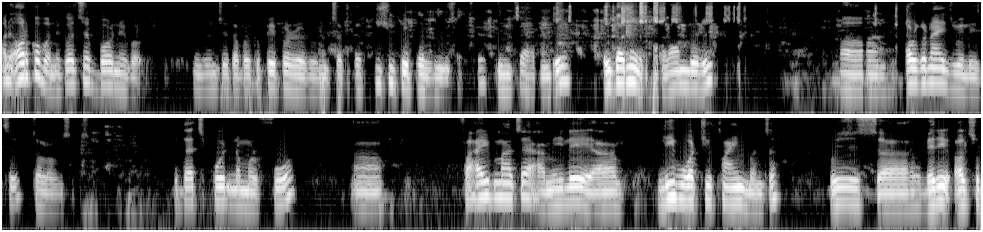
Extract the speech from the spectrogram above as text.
अनि अर्को भनेको चाहिँ बर्नेबल जुन चाहिँ तपाईँको पेपरहरू हुनसक्छ टिस्यु पेपर हुनसक्छ जुन चाहिँ हामीले एकदमै राम्ररी अर्गनाइज वेले चाहिँ चलाउन सक्छौँ। द्याट्स पोइन्ट नम्बर फोर फाइभमा चाहिँ हामीले लिभ वाट यु फाइन्ड भन्छ which is very also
